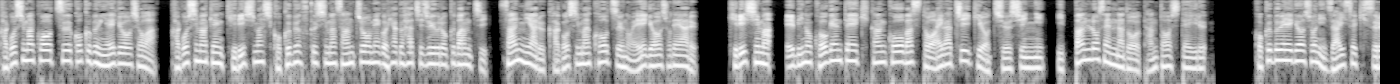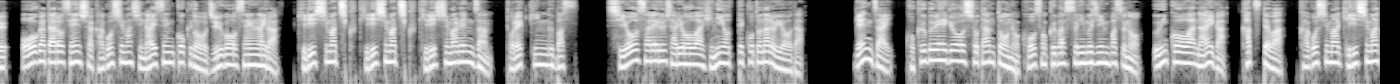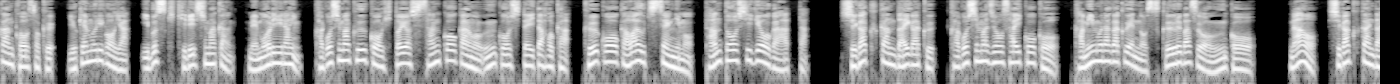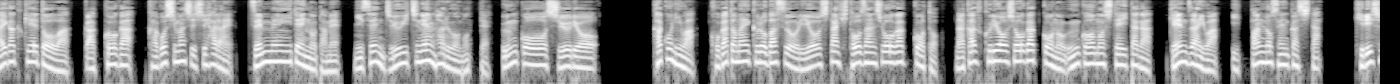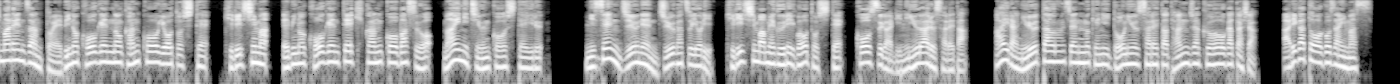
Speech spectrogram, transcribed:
鹿児島交通国分営業所は、鹿児島県霧島市国分福島3丁目586番地3にある鹿児島交通の営業所である。霧島、エビの高原定期観光バスとアイラ地域を中心に一般路線などを担当している。国部営業所に在籍する大型路線車鹿児島市内線国道10号線アイラ、霧島地区霧島地区霧島連山、トレッキングバス。使用される車両は日によって異なるようだ。現在、国部営業所担当の高速バスリムジンバスの運行はないが、かつては、鹿児島霧島間高速、湯煙号や、指宿霧島間、メモリーライン、鹿児島空港人吉三港間を運行していたほか、空港川内線にも担当事業があった。私学館大学、鹿児島城西高校、上村学園のスクールバスを運行。なお、私学館大学系統は、学校が鹿児島市市原へ全面移転のため、2011年春をもって運行を終了。過去には小型マイクロバスを利用した非東山小学校と中福陵小学校の運行もしていたが、現在は一般路線化した。霧島連山とエビの高原の観光用として、霧島、エビの高原定期観光バスを毎日運行している。2010年10月より、霧島巡り号として、コースがリニューアルされた。アイラニュータウン線向けに導入された短尺大型車。ありがとうございます。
